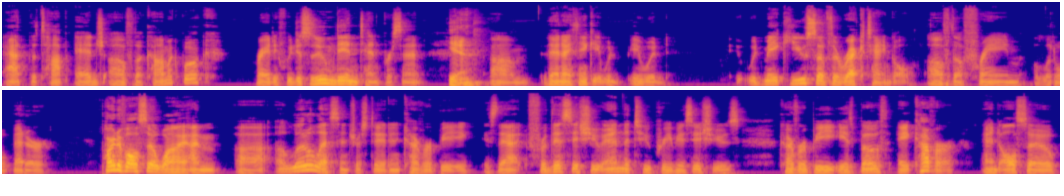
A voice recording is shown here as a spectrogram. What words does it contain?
at the top edge of the comic book, right? If we just zoomed in ten percent, yeah, um, then I think it would it would it would make use of the rectangle of the frame a little better. Part of also why I'm uh, a little less interested in cover B is that for this issue and the two previous issues, cover B is both a cover and also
